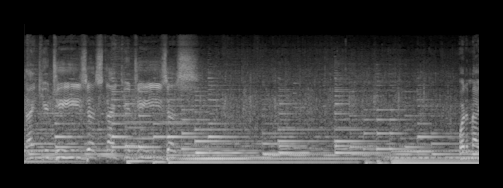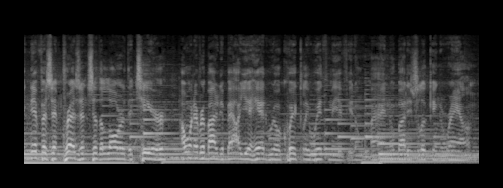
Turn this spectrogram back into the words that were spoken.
Thank you, Jesus. Thank you, Jesus. What a magnificent presence of the Lord that's here. I want everybody to bow your head real quickly with me if you don't mind. Nobody's looking around.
